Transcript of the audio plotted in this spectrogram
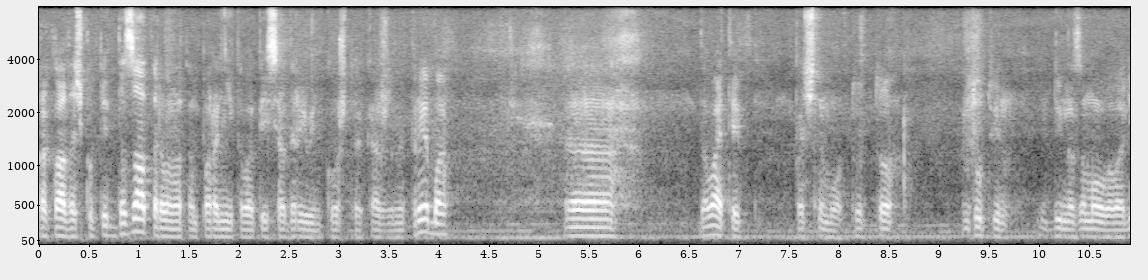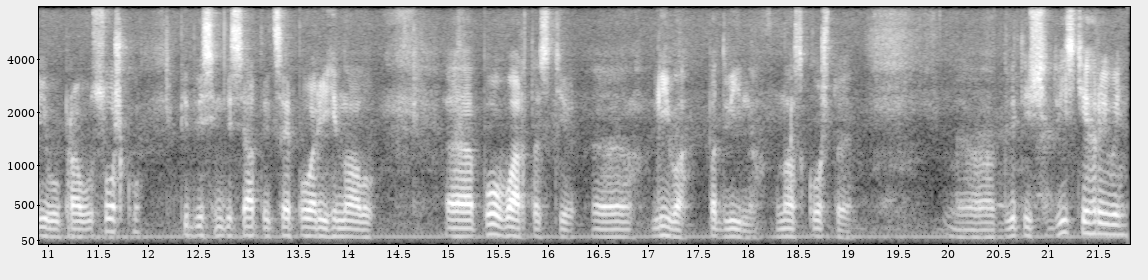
прокладочку під дозатор, вона там паранітова 50 гривень коштує, каже, не треба. Е, давайте почнемо. Тобто, тут він людина замовила ліву праву сошку під 80 це по оригіналу. Е, По вартості е, ліва подвійна у нас коштує е, 2200 гривень.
